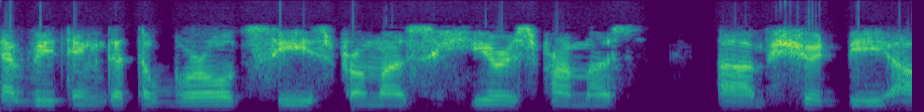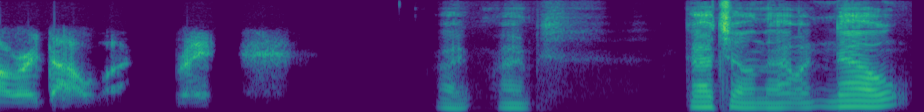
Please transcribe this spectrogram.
everything that the world sees from us, hears from us, um, should be our da'wah, right? Right, right. Gotcha on that one. Now,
